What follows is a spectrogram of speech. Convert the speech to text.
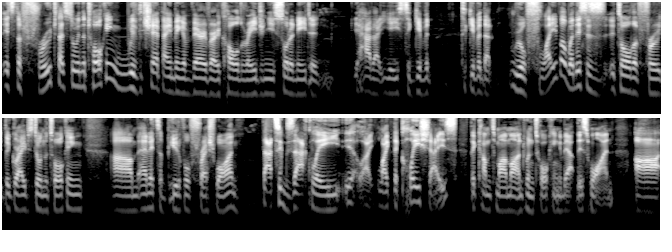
it's the fruit that's doing the talking. With champagne being a very very cold region, you sort of need to have that yeast to give it to give it that real flavor. Where this is, it's all the fruit, the grapes doing the talking, um, and it's a beautiful fresh wine. That's exactly like like the cliches that come to my mind when talking about this wine are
